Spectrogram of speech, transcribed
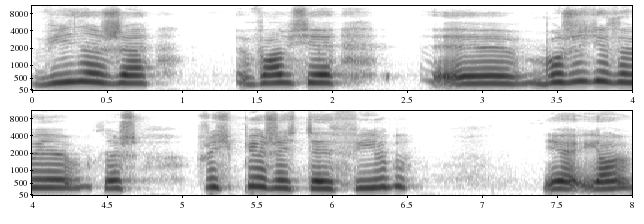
Widzę, że wam się yy, możecie sobie też przyspieszyć ten film, jak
